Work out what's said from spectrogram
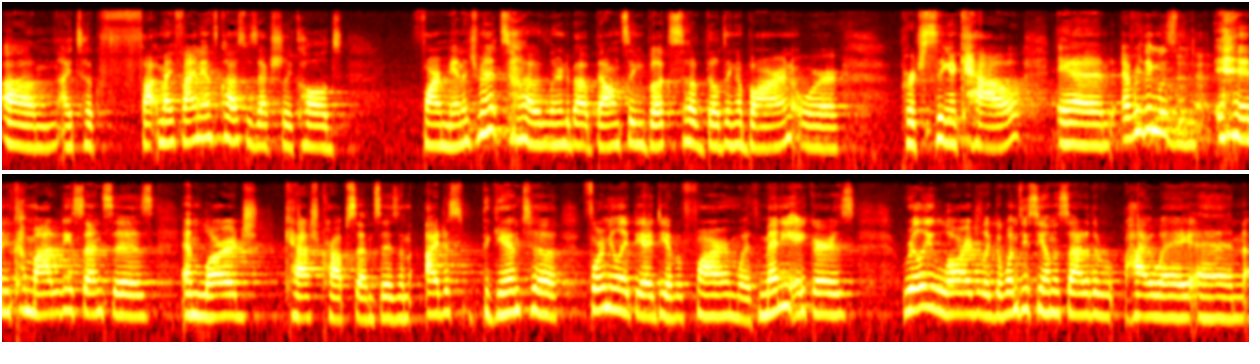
Um, I took fi- my finance class was actually called farm management, so I learned about balancing books of building a barn or purchasing a cow, and everything was in commodity senses and large cash crop senses. And I just began to formulate the idea of a farm with many acres, really large, like the ones you see on the side of the highway, and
